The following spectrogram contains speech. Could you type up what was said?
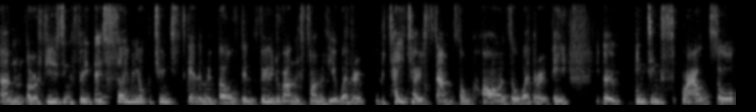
um, are refusing food, there's so many opportunities to get them involved in food around this time of year, whether it be potato stamps on cards or whether it be, you know, painting sprouts or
